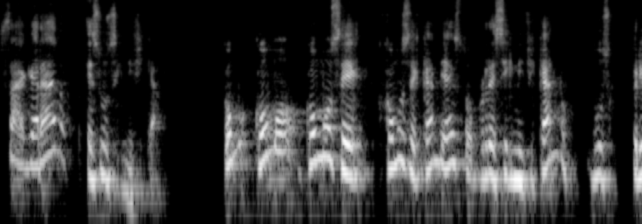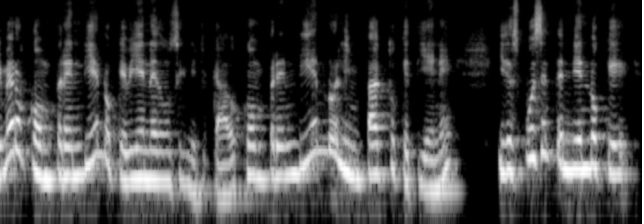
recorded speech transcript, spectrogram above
sagrado. Es un significado. ¿Cómo, cómo, cómo, se, ¿Cómo se cambia esto? Resignificando. primero comprendiendo que viene de un significado, comprendiendo el impacto que tiene y después entendiendo que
